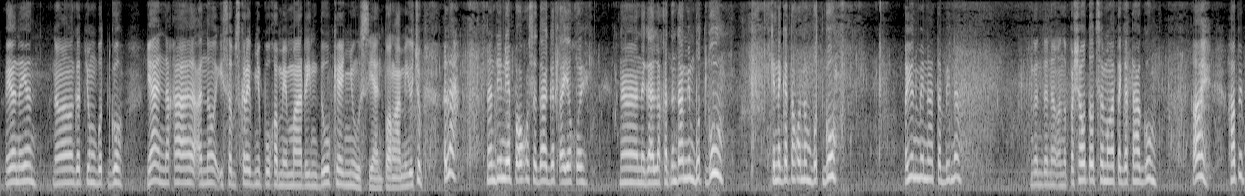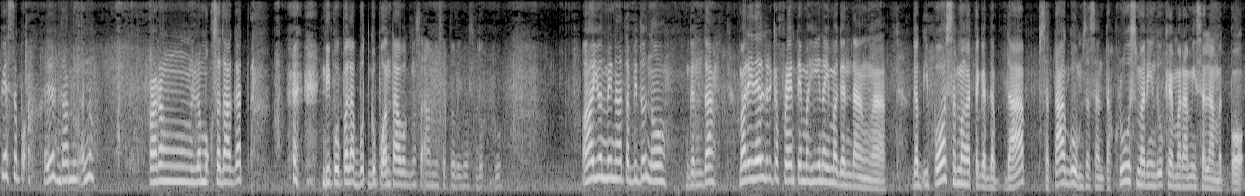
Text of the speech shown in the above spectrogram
ayan, ayan nangangagat yung butgo. Yan, naka, ano, i-subscribe nyo po kami, Marinduque News. Yan po ang aming YouTube. Hala, nandun eh po ako sa dagat. Ayoko eh, na nagalakad. Ang daming butgo. Kinagat ako ng butgo. Ayun, may natabi na. Ang ganda ng ano. Pa-shoutout sa mga taga-tagum. Ay, happy fiesta po. Ayun, daming ano. Parang lamok sa dagat. Hindi po pala, butgo po ang tawag na sa amin sa Torrijos, butgo. Ah, yun, may natabi doon, oh. Ganda. Marinel Rica Frente, mahinay magandang ah, gabi po sa mga taga-Dabdap, sa Tagum, sa Santa Cruz, Marinduque. Maraming salamat po.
